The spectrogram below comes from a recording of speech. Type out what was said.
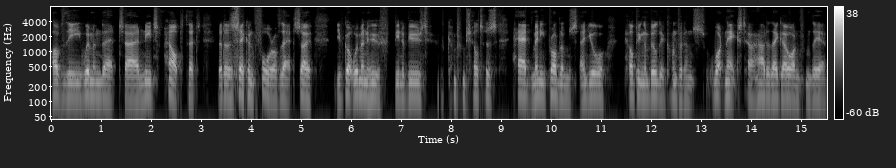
of the women that uh, need some help. That that are the second four of that. So you've got women who've been abused, who've come from shelters, had many problems, and you're helping them build their confidence. What next? How, how do they go on from there?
